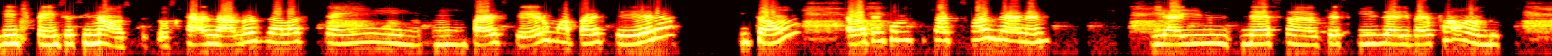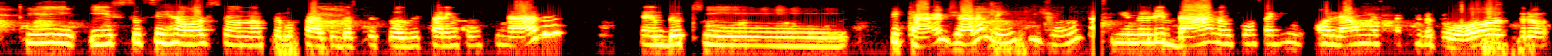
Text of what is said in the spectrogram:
A gente pensa assim, não, as pessoas casadas elas têm um parceiro, uma parceira, então ela tem como se satisfazer, né? E aí, nessa pesquisa, aí vai falando que isso se relaciona pelo fato das pessoas estarem confinadas, tendo que ficar diariamente juntas, conseguindo lidar, não conseguem olhar uma para a cara do outro.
